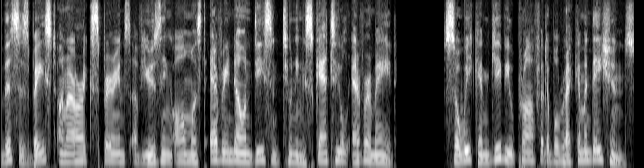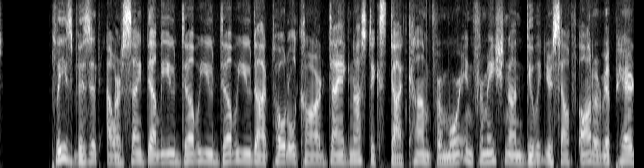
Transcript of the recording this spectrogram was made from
This is based on our experience of using almost every known decent tuning tool ever made so we can give you profitable recommendations. Please visit our site www.totalcardiagnostics.com for more information on do-it-yourself auto repair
